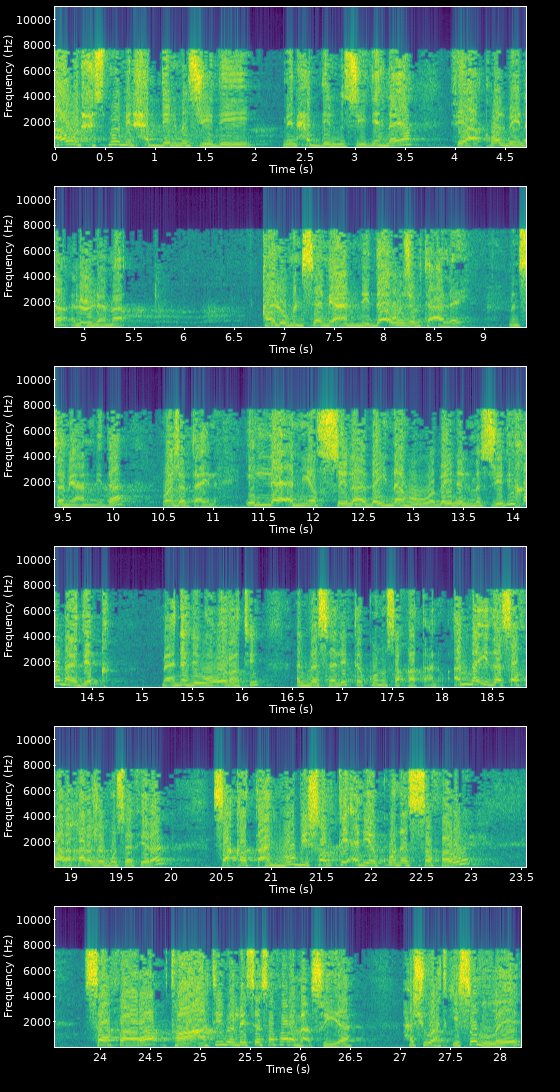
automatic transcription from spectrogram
أو نحسبوه من حد المسجد من حد المسجد هنايا فيها أقوال بين العلماء. قالوا من سمع النداء وجبت عليه. من سمع النداء وجبت عليه. إلا أن يفصل بينه وبين المسجد خنادق. معناه لوعورة المسالك تكون سقط عنه. أما إذا سافر خرج مسافرا سقط عنه بشرط أن يكون السفر سفر طاعة وليس سفر معصية. حشي واحد كيصلي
